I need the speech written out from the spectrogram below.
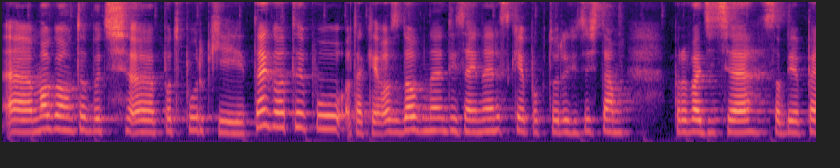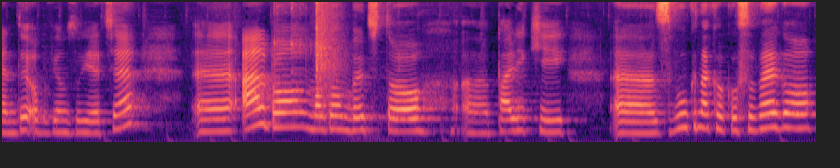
e, mogą to być e, podpórki tego typu, takie ozdobne, designerskie, po których gdzieś tam prowadzicie sobie pędy, obwiązujecie. E, albo mogą być to e, paliki e, z włókna kokosowego,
